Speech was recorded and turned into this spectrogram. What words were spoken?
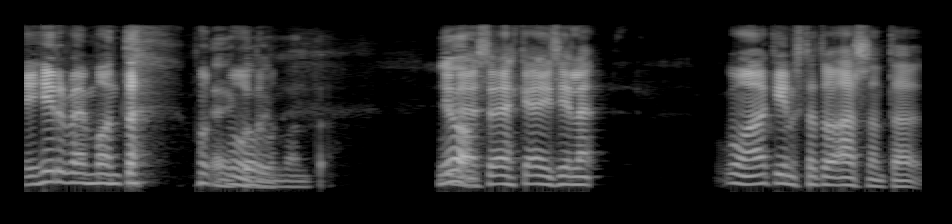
Ei hirveän monta, mutta Ei muutama. kovin monta. Joo, Yleensä ehkä ei siellä, mua kiinnostaa tuo Aslanta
